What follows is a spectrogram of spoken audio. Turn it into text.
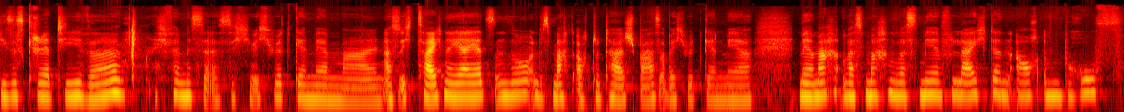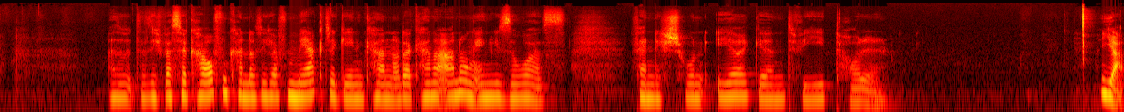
dieses Kreative, ich vermisse es. Ich, ich würde gern mehr malen. Also ich zeichne ja jetzt und so und es macht auch total Spaß, aber ich würde gern mehr, mehr machen, was machen, was mir vielleicht dann auch im Beruf also, dass ich was verkaufen kann, dass ich auf Märkte gehen kann oder keine Ahnung, irgendwie sowas. Fände ich schon irgendwie toll. Ja,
